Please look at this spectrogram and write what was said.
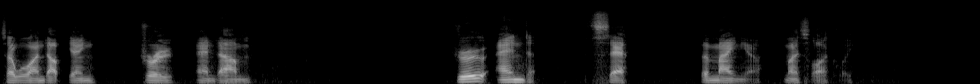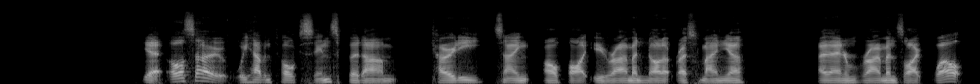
So we'll end up getting Drew and um Drew and Seth for Mania, most likely. Yeah, also we haven't talked since, but um Cody saying I'll fight you, Roman, not at WrestleMania. And then Roman's like, Well,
